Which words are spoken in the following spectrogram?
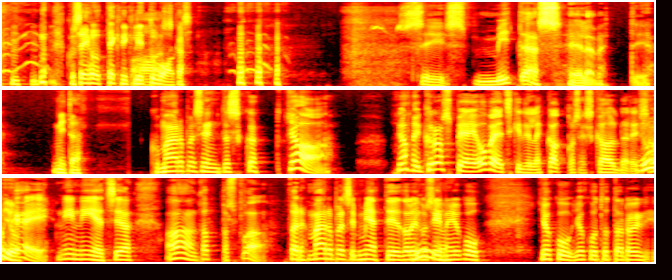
Kun se ei ollut teknikli tulokas. siis mitäs helvettiä? Mitä? Kun mä rupesin tässä katsoa, jaa, Joo, Crosby ei Ovechkinille kakkoseksi Calderissa, okei. Okay. Niin, niin, että siellä, aa, kappas vaan. Mä rupesin miettimään, että oliko Juu, siinä jo. joku joku, joku tota, noin,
